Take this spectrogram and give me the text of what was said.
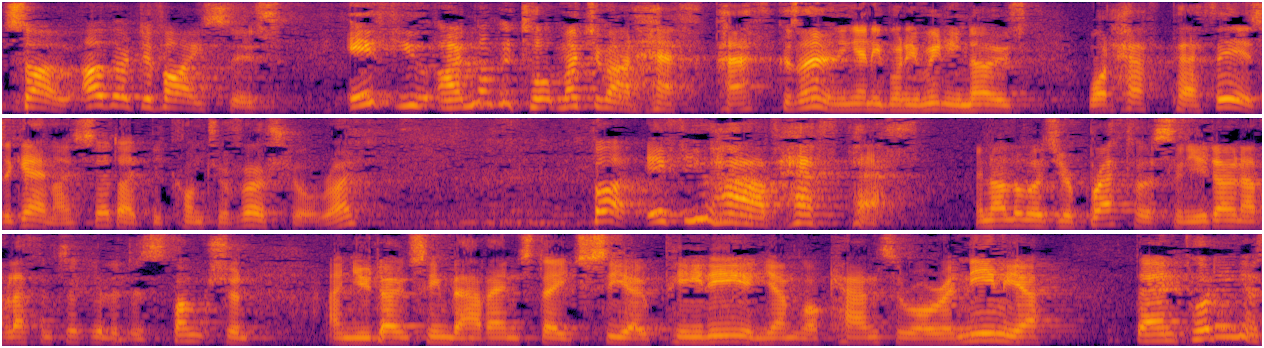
So, other devices. If you, I'm not going to talk much about HFpEF because I don't think anybody really knows what HFpEF is. Again, I said I'd be controversial, right? But if you have HFpEF, in other words, you're breathless and you don't have left ventricular dysfunction and you don't seem to have end stage COPD and you haven't got cancer or anemia, then putting a,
